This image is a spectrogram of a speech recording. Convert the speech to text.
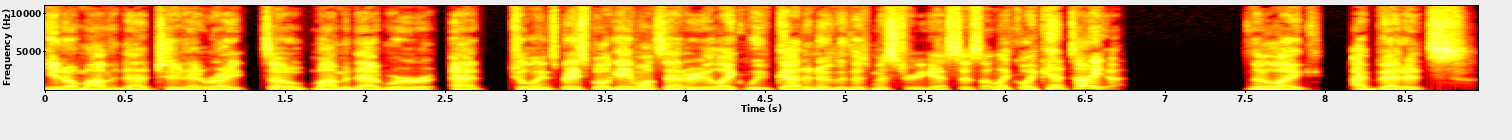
you know, mom and dad tune in, right? So mom and dad were at Julian's baseball game on Saturday. Like, we've got to know who this mystery guest is. I'm like, well, I can't tell you. They're like, I bet it's,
